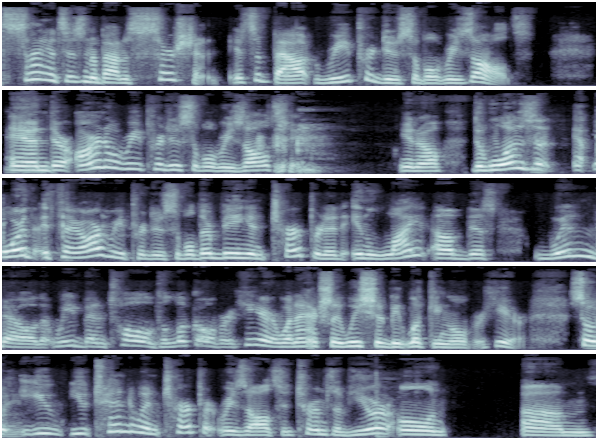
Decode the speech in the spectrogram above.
science isn't about assertion; it's about reproducible results. And mm-hmm. there are no reproducible results here. You know, the ones that, or if they are reproducible, they're being interpreted in light of this window that we've been told to look over here when actually we should be looking over here. So right. you you tend to interpret results in terms of your own um,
